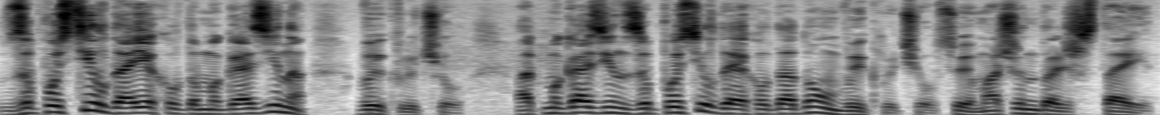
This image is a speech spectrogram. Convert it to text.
запустил, доехал до магазина, выключил. От магазина запустил, доехал до дома, выключил. Все, и машина дальше стоит.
